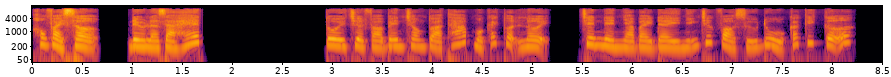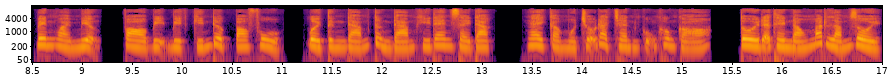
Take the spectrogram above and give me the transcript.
không phải sợ, đều là giả hết. Tôi trượt vào bên trong tòa tháp một cách thuận lợi. Trên nền nhà bày đầy những chiếc vỏ sứ đủ các kích cỡ. Bên ngoài miệng, vò bị bịt kín được bao phủ bởi từng đám từng đám khí đen dày đặc. Ngay cả một chỗ đặt chân cũng không có. Tôi đã thấy nóng mắt lắm rồi,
